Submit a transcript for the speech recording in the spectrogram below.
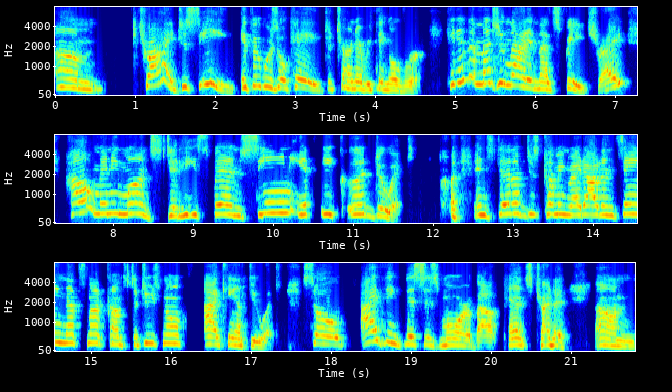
um, tried to see if it was okay to turn everything over. He didn't mention that in that speech, right? How many months did he spend seeing if he could do it? Instead of just coming right out and saying that's not constitutional, I can't do it. So I think this is more about Pence trying to um,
